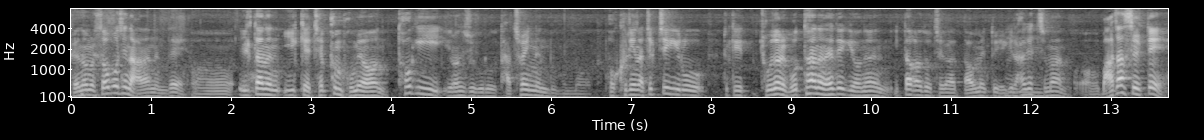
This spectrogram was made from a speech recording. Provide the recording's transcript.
베넘을 써보지는 않았는데 어, 일단은 이렇게 제품 보면 턱이 이런 식으로 닫혀 있는 부분 뭐 버클이나 찍찍이로 이렇게 조절을 못하는 헤드기어는 이따가도 제가 나오면 또 얘기를 하겠지만 어, 맞았을 때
